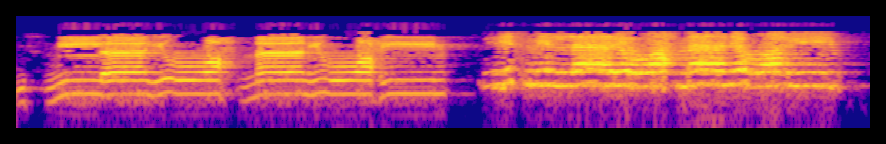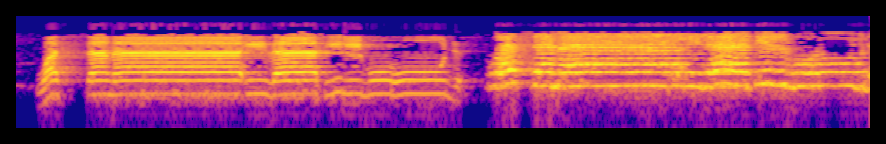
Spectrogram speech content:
بسم الله الرحمن الرحيم. بسم الله الرحمن الرحيم. والسماء ذات البروج. والسماء ذات البروج.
